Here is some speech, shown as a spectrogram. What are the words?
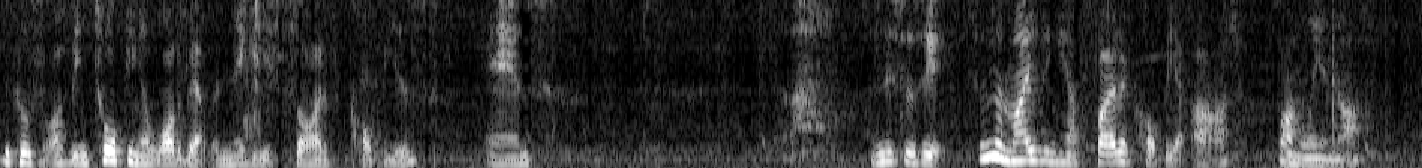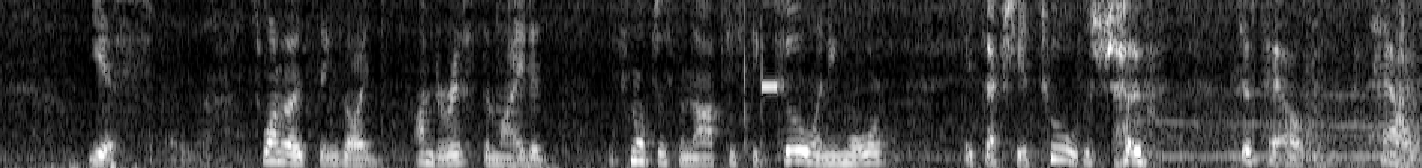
because I've been talking a lot about the negative side of copiers and and this is it. Isn't it amazing how photocopier art, funnily enough, yes, it's one of those things I underestimated. It's not just an artistic tool anymore. It's actually a tool to show just how how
